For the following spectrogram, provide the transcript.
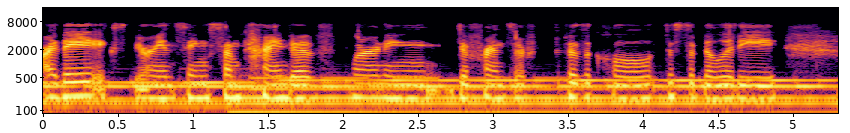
Are they experiencing some kind of learning difference or physical disability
